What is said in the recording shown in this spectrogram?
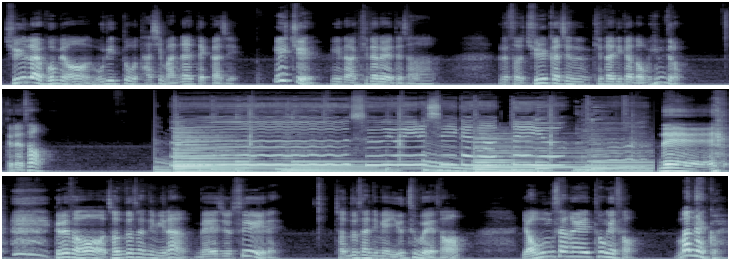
주일날 보면 우리 또 다시 만날 때까지 일주일이나 기다려야 되잖아. 그래서 주일까지는 기다리기가 너무 힘들어. 그래서 네. 그래서 전도사님이랑 매주 수요일에 전도사님의 유튜브에서 영상을 통해서 만날 거예요.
